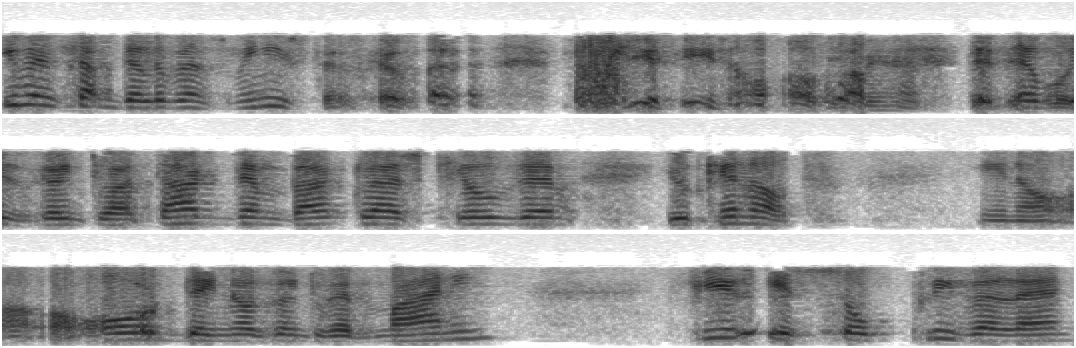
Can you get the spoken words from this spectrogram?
Even some deliverance ministers have fear, you know, Amen. the devil is going to attack them, backlash, kill them. You cannot, you know, or they're not going to have money. Fear is so prevalent.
